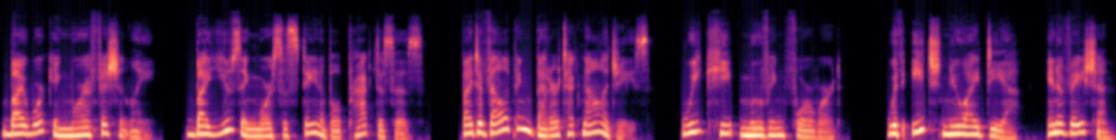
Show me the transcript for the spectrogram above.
by working more efficiently, by using more sustainable practices, by developing better technologies. We keep moving forward with each new idea, innovation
